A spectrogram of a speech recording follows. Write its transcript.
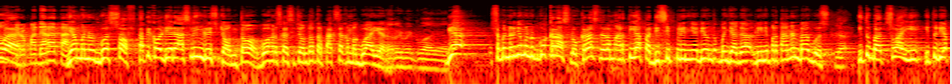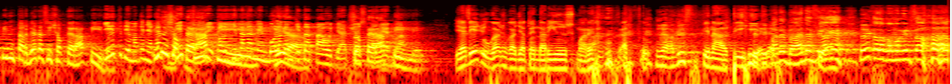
luar. Eropa daratan. Yang menurut gue soft. Tapi kalau dia ada asli Inggris, contoh, gue harus kasih contoh terpaksa ke Maguire. Dari Maguire. Dia sebenarnya menurut gue keras loh. Keras dalam arti apa? Disiplinnya dia untuk menjaga lini pertahanan bagus. Ya. Itu Batshuayi, itu dia pintar. Dia kasih shock terapi. Ya itu dia makanya kan Itu shock dia curi. terapi. Kalau kita kan main bola kan Iya. kita tahu jatuh Shock terapi. Ya dia juga suka jatuhin Darius kemarin satu Ya habis penalti. ya kan? titipannya banyak sih. Iya. Oke, tapi kalau ngomongin soal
